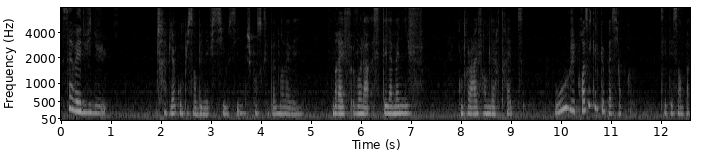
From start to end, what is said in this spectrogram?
ça va être vidu. Très bien qu'on puisse en bénéficier aussi, mais je pense que c'est pas demain la veille. Bref, voilà, c'était la manif contre la réforme des retraites, où j'ai croisé quelques patients. C'était sympa.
